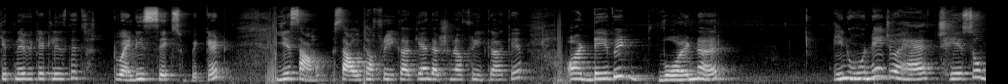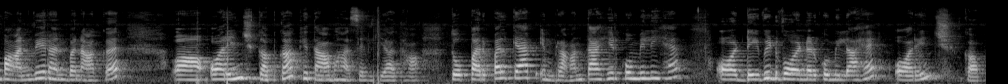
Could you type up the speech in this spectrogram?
कितने विकेट लिए थे? 26 विकेट ये साउथ अफ्रीका के हैं, दक्षिण अफ्रीका के। और डेविड वार्नर, इन्होंने जो है छः रन बनाकर ऑरेंज कप का खिताब हासिल किया था। तो पर्पल कैप इमरान ताहिर को मिली है और डेविड वार्नर को मिला है ऑरेंज कप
